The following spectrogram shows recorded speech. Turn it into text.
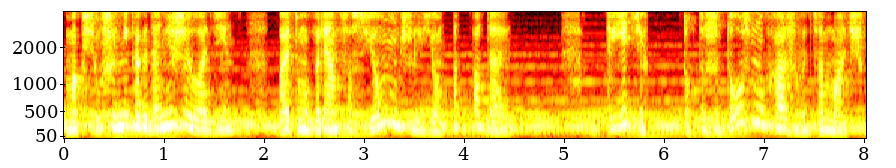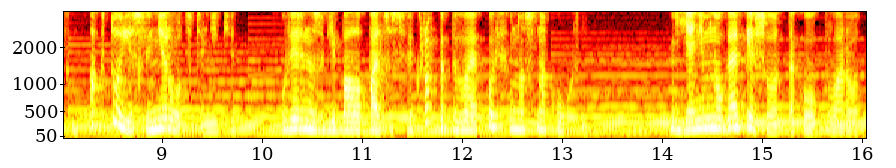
Максюша никогда не жил один, поэтому вариант со съемным жильем отпадает. В-третьих, кто-то же должен ухаживать за мальчиком. А кто, если не родственники? Уверенно загибала пальцы свекровь, попивая кофе у нас на кухне. Я немного опешил от такого поворота.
